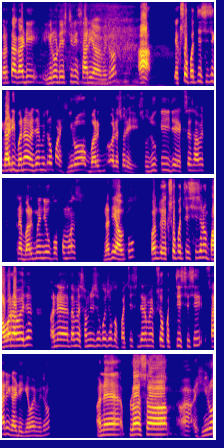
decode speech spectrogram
કરતા ગાડી હીરો ડેસ્ટિની સારી આવે મિત્રો. હા એકસો પચીસ સીસી ગાડી બનાવે છે મિત્રો, પણ હીરો બર્ગ એટલે સોરી સુઝુકી જે એક્સેસ આવે છે અને બર્ગમેન જેવું પરફોર્મન્સ નથી આવતું, પરંતુ એકસો પચીસ સીસીનો પાવર આવે છે અને તમે સમજી શકો છો કે પચીસ હજારમાં એકસો પચીસ સીસી સારી ગાડી કહેવાય મિત્રો. અને પ્લસ હીરો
